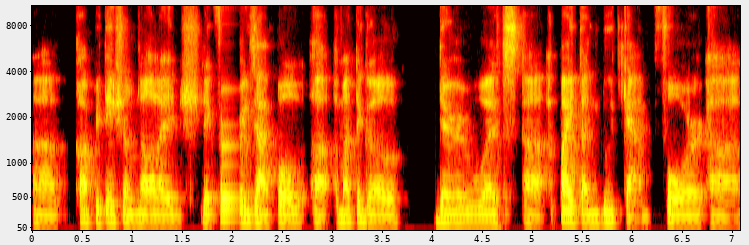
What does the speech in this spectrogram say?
uh, computational knowledge. Like for example, uh, a month ago, there was uh, a Python bootcamp for uh,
